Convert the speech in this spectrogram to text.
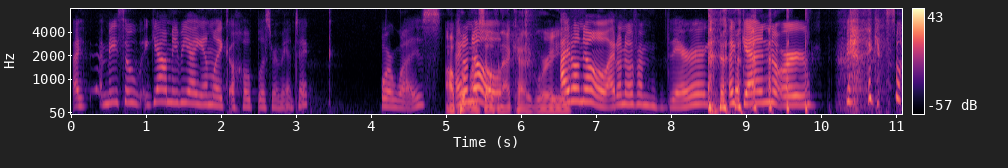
I, I may so yeah, maybe I am like a hopeless romantic, or was. I'll I put don't myself know. in that category. I don't know. I don't know if I'm there again or I guess we'll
